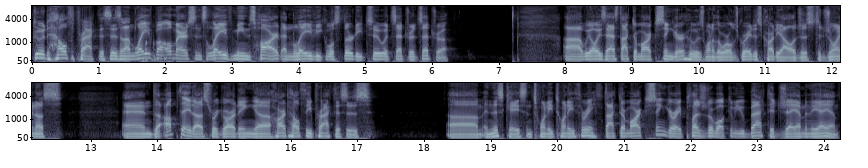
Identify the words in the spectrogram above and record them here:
good health practices. And on Lev Ba'omer, since Lave means heart and Lave equals 32, et cetera, et cetera, uh, we always ask Dr. Marc Singer, who is one of the world's greatest cardiologists, to join us and uh, update us regarding uh, heart healthy practices. Um, in this case, in 2023, Dr. Marc Singer, a pleasure to welcome you back to JM and the AM.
